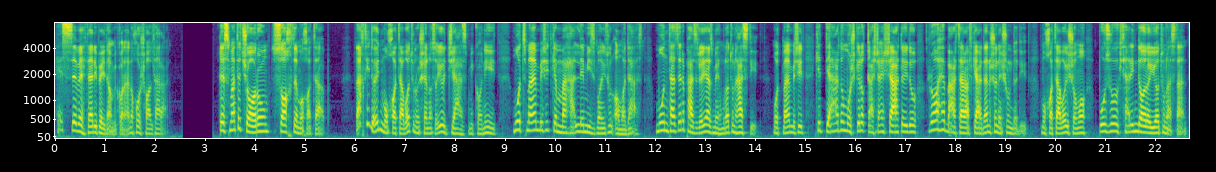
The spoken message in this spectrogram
حس بهتری پیدا می‌کنن و خوشحالترن. قسمت چهارم ساخت مخاطب. وقتی دارید مخاطباتون رو شناسایی و جذب می‌کنید مطمئن بشید که محل میزبانیتون آماده است. منتظر پذیرایی از مهموناتون هستید. مطمئن بشید که درد و مشکل رو قشنگ شهر دارید و راه برطرف کردنش رو نشون دادید. مخاطبای شما بزرگترین داراییاتون هستند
